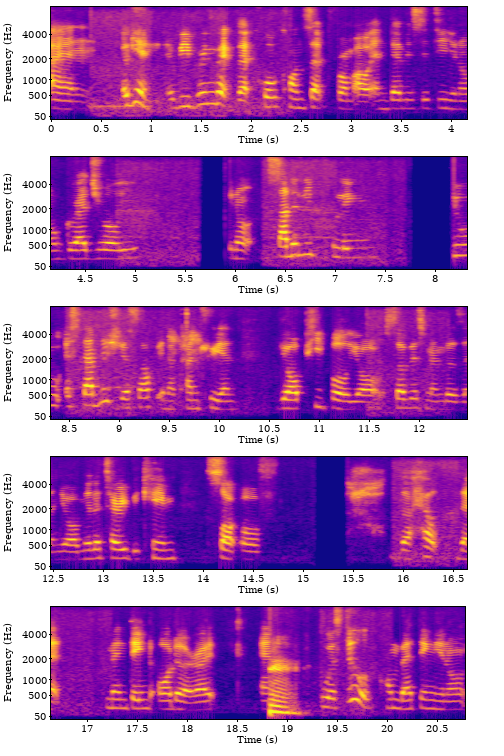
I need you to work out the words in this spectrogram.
and again we bring back that whole concept from our endemicity you know gradually you know suddenly pulling you establish yourself in a country and your people your service members and your military became sort of the help that maintained order right? And mm, who were still combating you know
